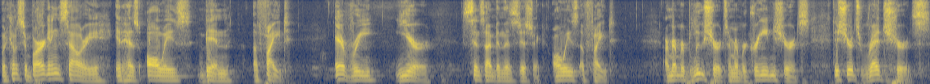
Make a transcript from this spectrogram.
when it comes to bargaining salary, it has always been a fight. Every year since I've been in this district, always a fight. I remember blue shirts, I remember green shirts. This shirt's red shirts.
